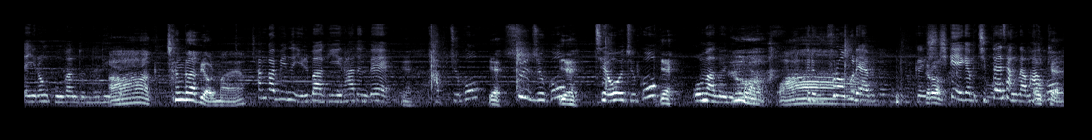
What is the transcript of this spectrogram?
이런 공간도 누리고 아 참가비 얼마예요? 참가비는 1박 2일 하는데 예. 밥 주고 예. 술 주고 예. 재워주고 예. 5만 원입니다. 와. 그리고 프로그램 그 쉽게 얘기하면 집단 상담하고 오케이.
